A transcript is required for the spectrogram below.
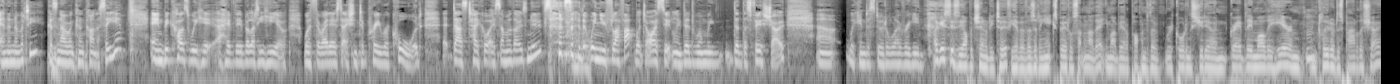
anonymity because no one can kind of see you. And because we ha- have the ability here with the radio station to pre record, it does take away some of those nerves so that when you fluff up, which I certainly did when we did this first show, uh, we can just do it all over again. I guess there's the opportunity too, if you have a visiting expert or something like that, you might be able to pop into the recording studio and grab them while they're here and include it as part of the show.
